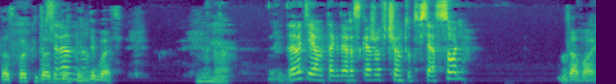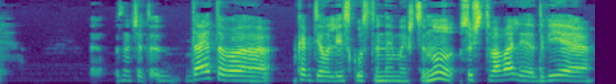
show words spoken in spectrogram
Насколько должен был поднимать. Давайте я вам тогда расскажу, в чем тут вся соль. Давай. Значит, до этого как делали искусственные мышцы? Ну, существовали две,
